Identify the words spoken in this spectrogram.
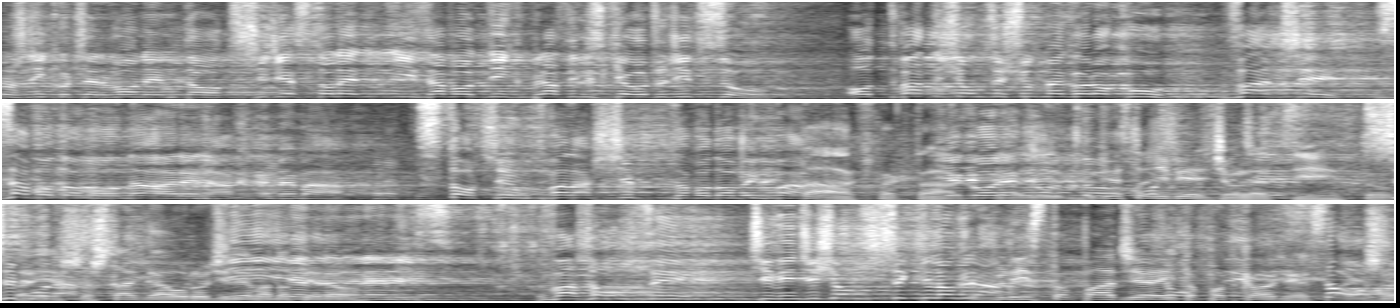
narożniku czerwonym to 30-letni zawodnik brazylijskiego jiu-jitsu. Od 2007 roku walczy zawodowo na arenach MMA. Stoczył 12 zawodowych walk. Tak, tak, tak. Jego rekord to 29-letni. 8 Tutaj jeszcze sztaga urodziny ma dopiero. Ważący 93 kg. w listopadzie i to pod koniec, także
